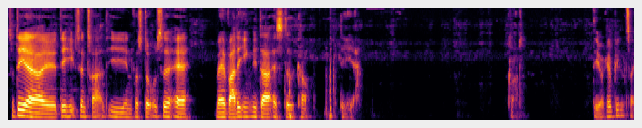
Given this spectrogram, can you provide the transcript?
Så det er, øh, det er helt centralt i en forståelse af, hvad var det egentlig, der afstedkom det her. Godt. Det var kapitel 3.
